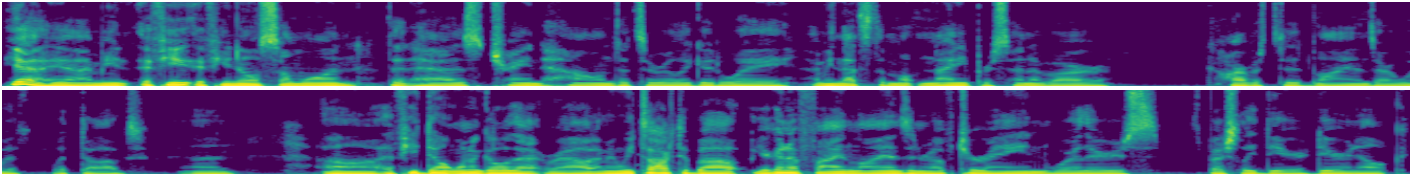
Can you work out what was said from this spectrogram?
Yeah, yeah. I mean, if you if you know someone that has trained hounds, that's a really good way. I mean, that's the ninety percent of our harvested lions are with with dogs. And uh, if you don't want to go that route, I mean, we talked about you're going to find lions in rough terrain where there's especially deer, deer and elk,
